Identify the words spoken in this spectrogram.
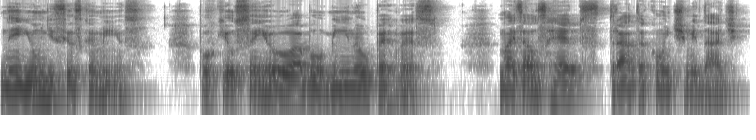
nenhum de seus caminhos, porque o Senhor abomina o perverso, mas aos retos trata com intimidade.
